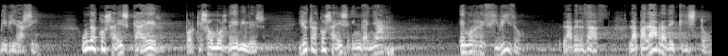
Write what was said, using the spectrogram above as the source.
vivir así. Una cosa es caer porque somos débiles y otra cosa es engañar. Hemos recibido la verdad, la palabra de Cristo.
